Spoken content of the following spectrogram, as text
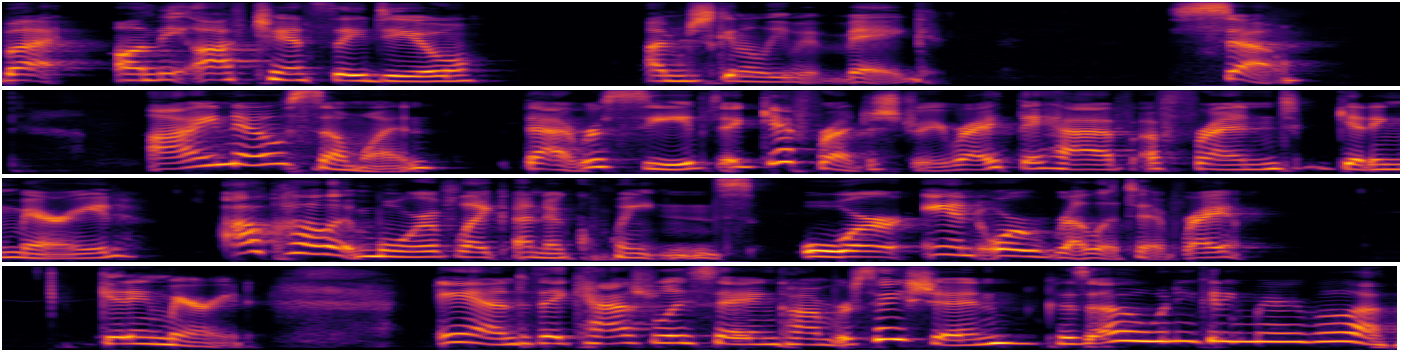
but on the off chance they do, I'm just going to leave it vague. So, I know someone that received a gift registry, right? They have a friend getting married. I'll call it more of like an acquaintance or and or relative, right? Getting married. And they casually say in conversation, because oh, when are you getting married? Blah, blah.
